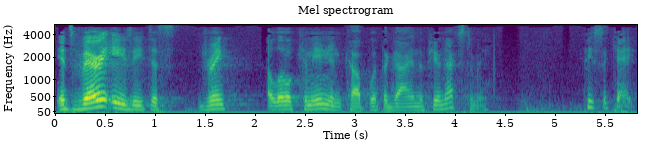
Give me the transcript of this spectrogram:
It's very easy to drink a little communion cup with the guy in the pew next to me piece of cake.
